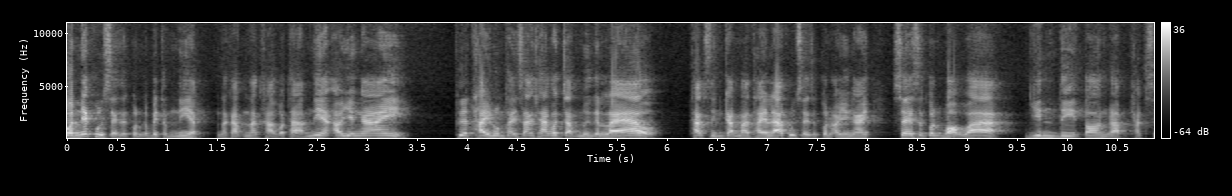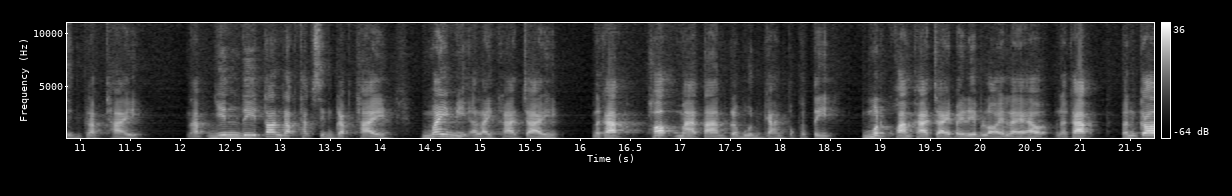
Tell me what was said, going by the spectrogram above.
วันนี้คุณเสกสกลก็ไปทำเนียบนะครับนักข่าวก็ถามเนี่ยเอายังไง เพื่อไทยรวมไทยสร้างชาติก็จับมือกันแล้ว ทักษิณกลับมาไทยแล้วคุณเสกสกลเอายังไงเสกสกลบอกว่ายินดีต้อนรับทักษิณกลับไทย นะครับยินดีต้อนรับทักษิณกลับไทย ไม่มีอะไรคาใจนะครับ เพราะมาตามกระบวนการปกติ หมดความคาใจไปเรียบร้อยแล้วนะครับมันก็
